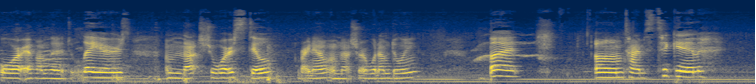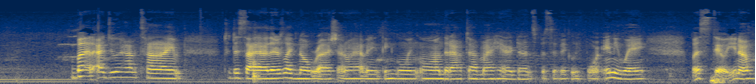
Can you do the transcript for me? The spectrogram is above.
or if I'm gonna do layers. I'm not sure still right now. I'm not sure what I'm doing. But um time's ticking. But I do have time to decide. There's like no rush. I don't have anything going on that I have to have my hair done specifically for anyway. But still, you know,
